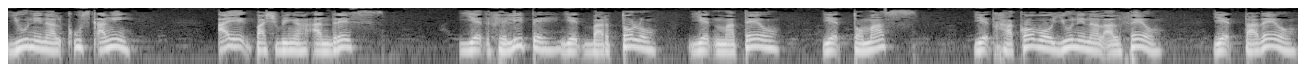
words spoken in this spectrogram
yunin al Cuscangi. Ayek pashbingah Andrés, yet Felipe, yet Bartolo, yet Mateo, yet Tomás, yet Jacobo yunin al Alfeo, yet Tadeo,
